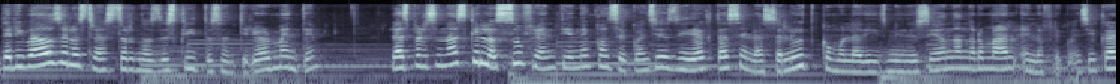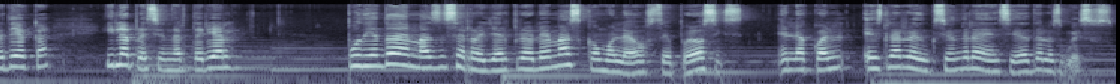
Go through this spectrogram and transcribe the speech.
Derivados de los trastornos descritos anteriormente, las personas que los sufren tienen consecuencias directas en la salud como la disminución anormal en la frecuencia cardíaca y la presión arterial, pudiendo además desarrollar problemas como la osteoporosis, en la cual es la reducción de la densidad de los huesos,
